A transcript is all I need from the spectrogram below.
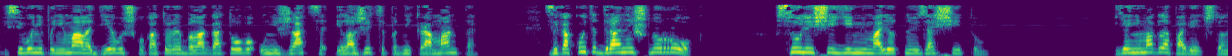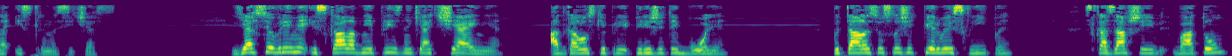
всего не понимала девушку, которая была готова унижаться и ложиться под некроманта за какой-то драный шнурок, сулящий ей мимолетную защиту. Я не могла поверить, что она искренна сейчас. Я все время искала в ней признаки отчаяния, отголоски пережитой боли, пыталась услышать первые схлипы, сказавшие о том,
